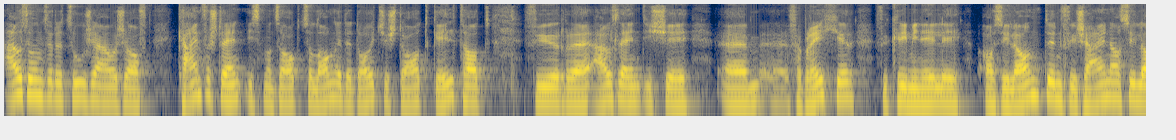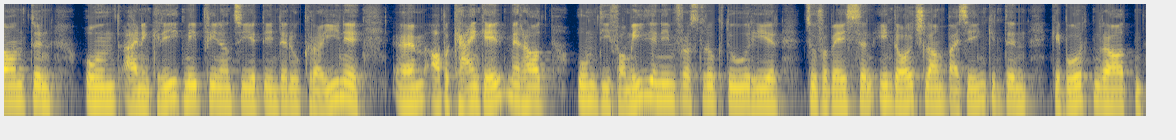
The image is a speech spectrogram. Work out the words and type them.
aus unserer Zuschauerschaft kein Verständnis. Man sagt, solange der deutsche Staat Geld hat für äh, ausländische ähm, äh, Verbrecher, für kriminelle Asylanten, für Scheinasylanten und einen Krieg mitfinanziert in der Ukraine, ähm, aber kein Geld mehr hat, um die Familieninfrastruktur hier zu verbessern in Deutschland bei sinkenden Geburtenraten.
